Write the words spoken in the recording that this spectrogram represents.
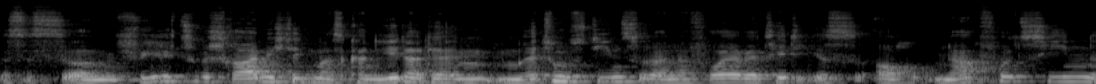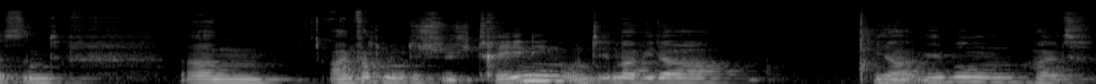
das ist ähm, schwierig zu beschreiben. Ich denke mal, das kann jeder, der im, Rettungsdienst oder in der Feuerwehr tätig ist, auch nachvollziehen. Das sind ähm, einfach nur durch, durch, Training und immer wieder ja, Übungen halt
